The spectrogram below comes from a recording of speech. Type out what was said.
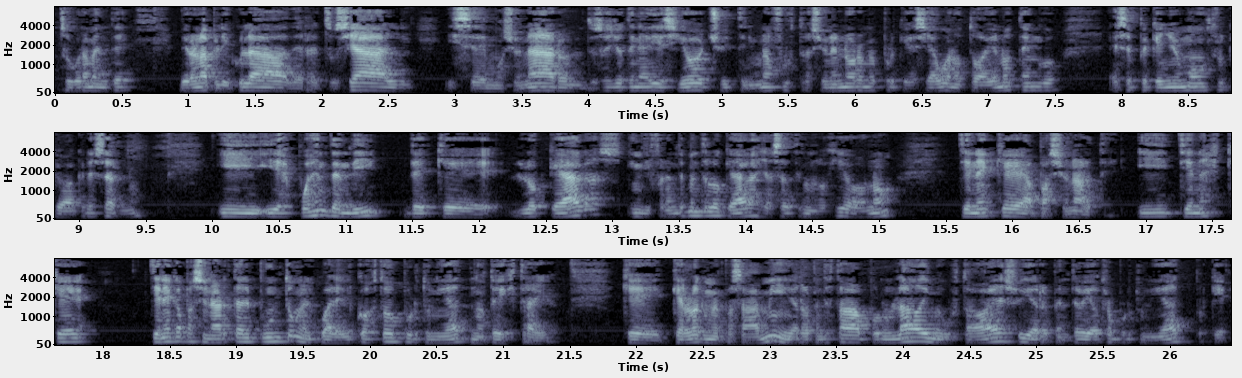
seguramente, vieron la película de red social y se emocionaron, entonces yo tenía 18 y tenía una frustración enorme porque decía, bueno, todavía no tengo ese pequeño monstruo que va a crecer, ¿no? Y, y después entendí de que lo que hagas, indiferentemente de lo que hagas, ya sea tecnología o no, tiene que apasionarte y tienes que tiene que apasionarte al punto en el cual el costo de oportunidad no te distraiga. Que, que, era lo que me pasaba a mí. De repente estaba por un lado y me gustaba eso y de repente veía otra oportunidad porque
